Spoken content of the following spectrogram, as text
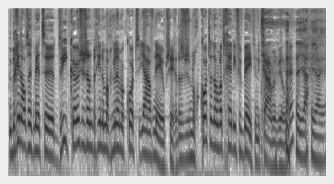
We beginnen altijd met uh, drie keuzes. Aan het begin mag u alleen maar kort ja of nee op zeggen. Dat is dus nog korter dan wat Gerry Verbeet in de Kamer wil. Hè? ja, ja, ja.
